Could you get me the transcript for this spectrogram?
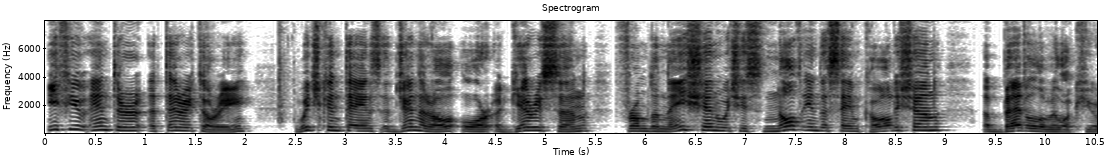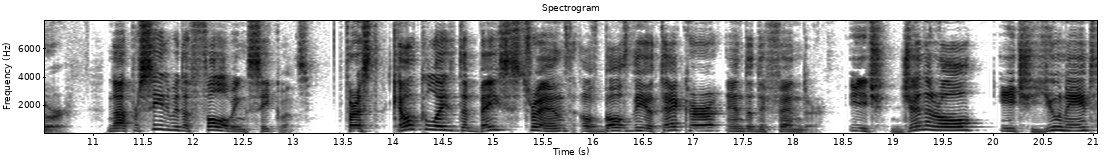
If you enter a territory which contains a general or a garrison from the nation which is not in the same coalition, a battle will occur. Now proceed with the following sequence. First, calculate the base strength of both the attacker and the defender. Each general, each unit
